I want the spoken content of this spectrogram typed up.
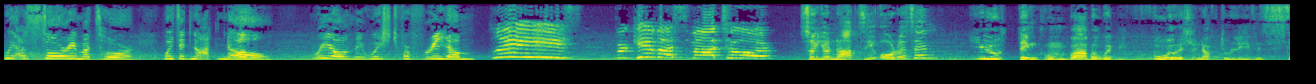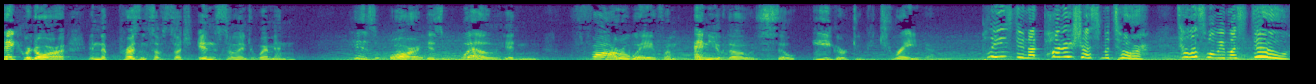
We are sorry, Mator. We did not know. We only wished for freedom. Please! Forgive us, Matur! So you're not the aura then? You think Humbaba would be foolish enough to leave his sacred aura in the presence of such insolent women? His aura is well hidden, far away from any of those so eager to betray him. Please do not punish us, Matur. Tell us what we must do.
